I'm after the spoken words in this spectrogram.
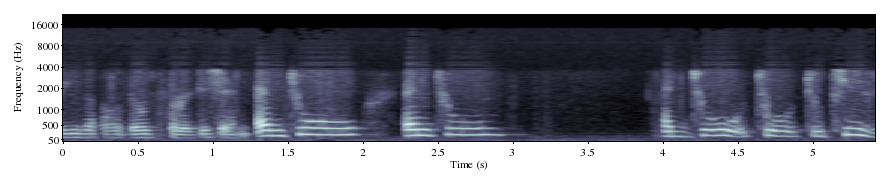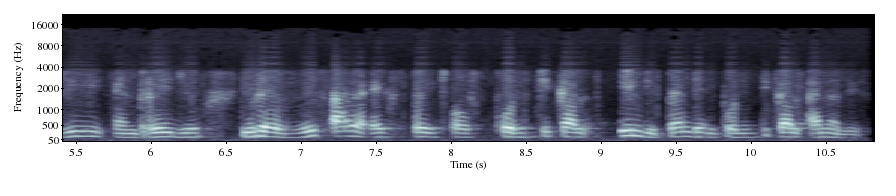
things about those politicians. And to, and to, and to, to, to TV and radio, you have this other aspect of political, independent political analysts.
